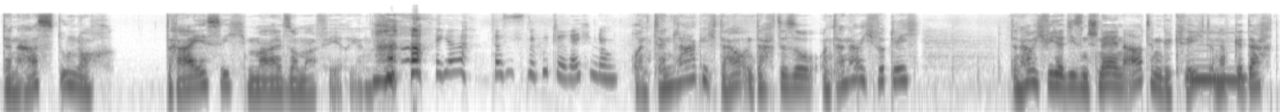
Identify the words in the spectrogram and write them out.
dann hast du noch 30 Mal Sommerferien. ja, das ist eine gute Rechnung. Und dann lag ich da und dachte so, und dann habe ich wirklich, dann habe ich wieder diesen schnellen Atem gekriegt und habe gedacht,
